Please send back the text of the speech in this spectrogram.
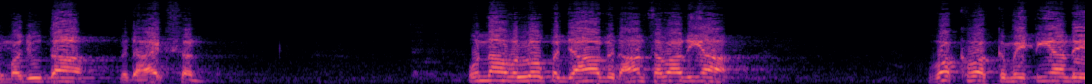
ਮੌਜੂਦਾ ਵਿਧਾਇਕ ਸਨ। ਉਹਨਾਂ ਵੱਲੋਂ ਪੰਜਾਬ ਵਿਧਾਨ ਸਭਾ ਦੀਆਂ ਵੱਖ-ਵੱਖ ਕਮੇਟੀਆਂ ਦੇ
